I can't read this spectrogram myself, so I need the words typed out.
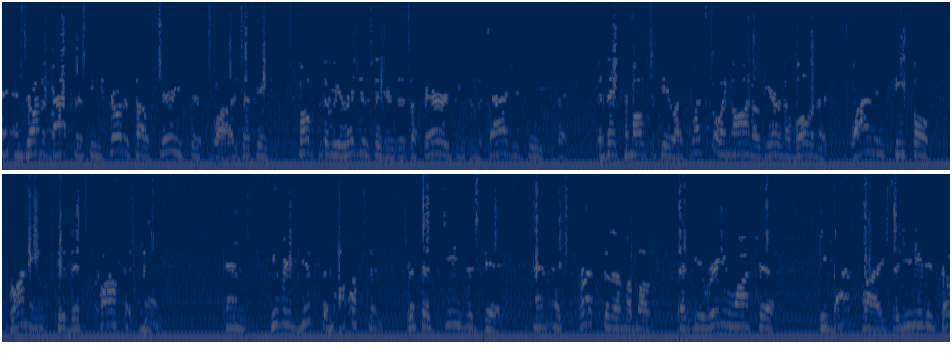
And, and John the Baptist, he showed us how serious this was as he spoke to the religious leaders, as the Pharisees and the Sadducees, as they come out to see, like, what's going on out here in the wilderness? Why are these people running to this prophet man? And he rebuked them often, just as Jesus did, and expressed to them about that if you really want to be baptized, then you need to show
